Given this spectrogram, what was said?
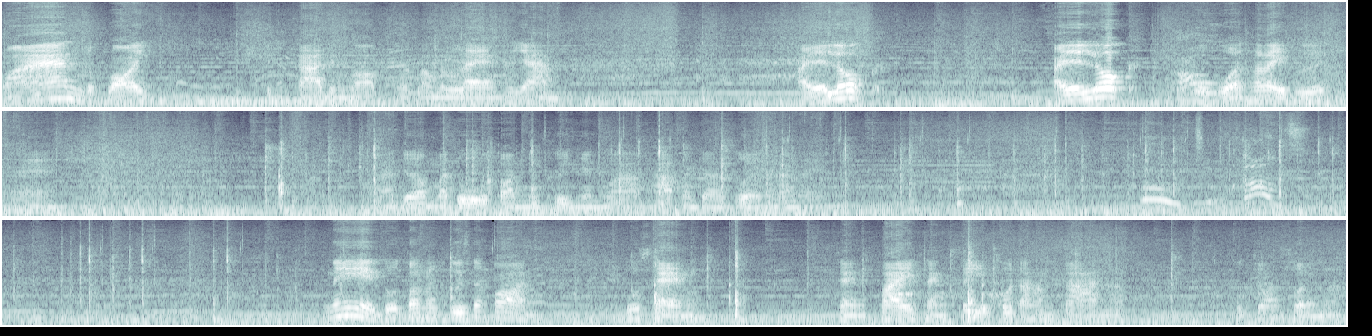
หวานเรียบร้อยเป็นการดึงรอบรถเรามันแรงทุกอย่างไปเลยลูกไปเลยลูกโอ้โหหัวเท่าไหร่พื้นแหมอะเดี๋ยวเรามาดูตอนกลางคืนกันว่าภาพมันจะสวยขนาดไหน Ooh, too close. นี่ดูตอนกลางคืนซะก่อน ดูแสง แสงไฟแสงสีโคตรอลังการครับ สุดยอดสวยมาก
